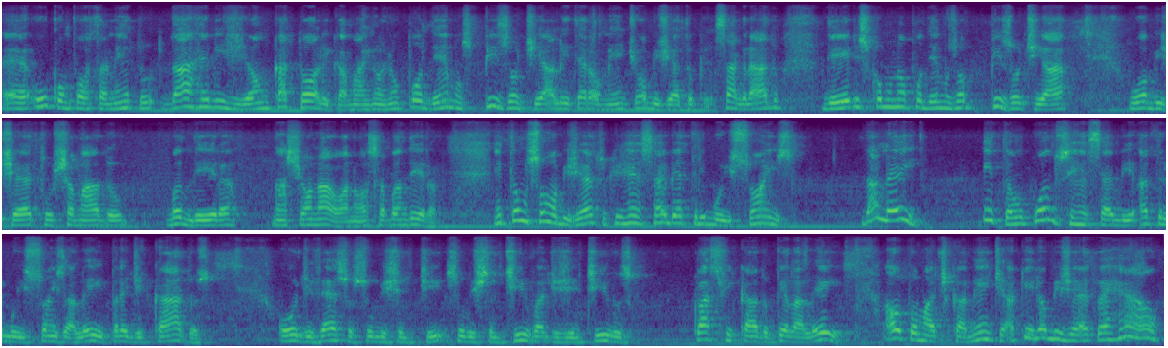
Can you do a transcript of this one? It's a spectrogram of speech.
é, o comportamento da religião católica, mas nós não podemos pisotear literalmente o objeto sagrado deles, como não podemos pisotear o objeto chamado bandeira nacional, a nossa bandeira. Então, são objetos que recebem atribuições da lei Então, quando se recebe atribuições à lei, predicados ou diversos substantivos, adjetivos classificados pela lei, automaticamente aquele objeto é real,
